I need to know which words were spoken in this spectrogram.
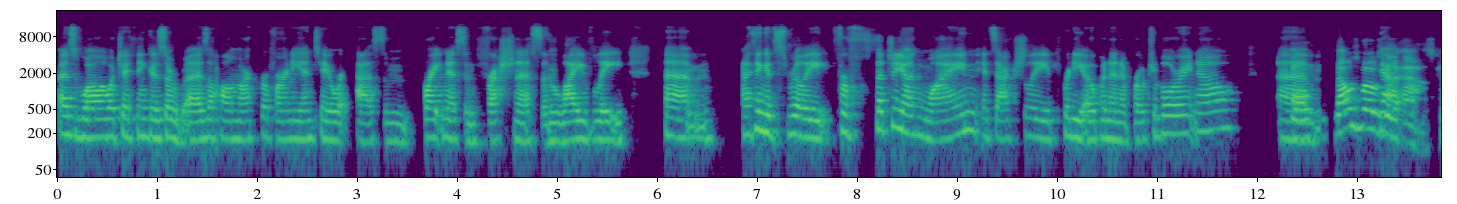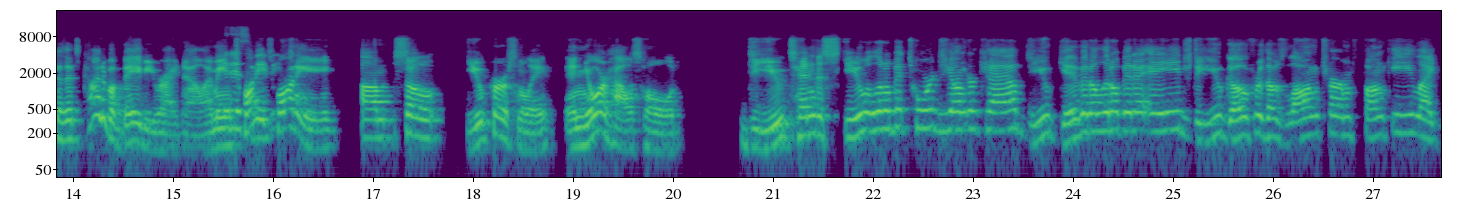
as well, which I think is a as a hallmark for Farniente, where it has some brightness and freshness and lively. Um, I think it's really for such a young wine, it's actually pretty open and approachable right now. Um, that was what I was yeah. going to ask because it's kind of a baby right now. I mean, 2020. Um, so you personally, in your household, do you tend to skew a little bit towards younger cab? Do you give it a little bit of age? Do you go for those long-term funky like?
